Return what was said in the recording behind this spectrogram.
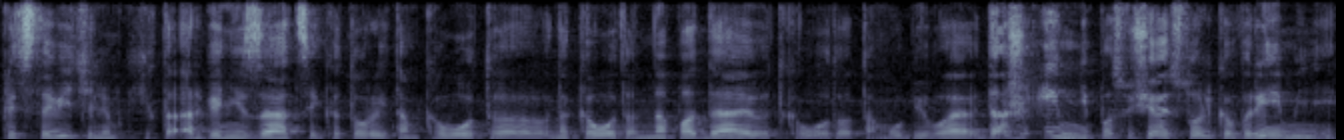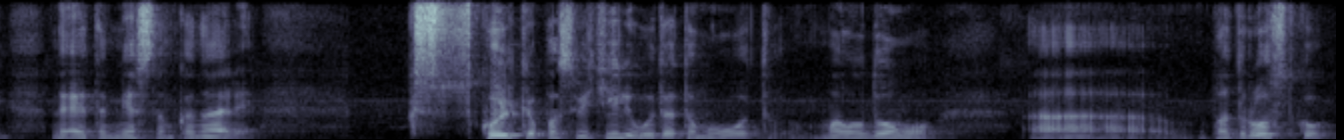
представителям каких-то организаций, которые там кого-то на кого-то нападают, кого-то там убивают. Даже им не посвящают столько времени на этом местном канале. Сколько посвятили вот этому вот молодому а, подростку,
